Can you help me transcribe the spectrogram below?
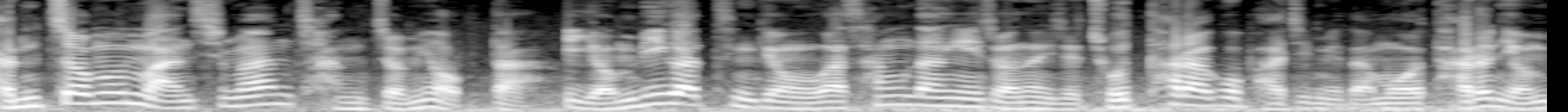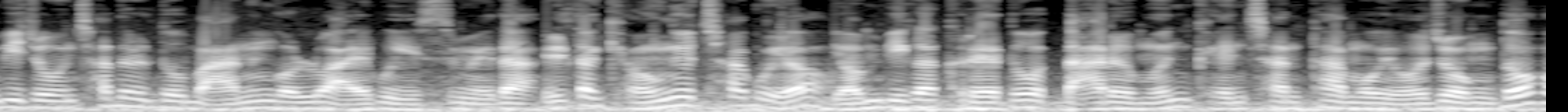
단점은 많지만 장점이 없다. 이 연비 같은 경우가 상당히 저는 이제 좋다라고 봐집니다. 뭐 다른 연비 좋은 차들도 많은 걸로 알고 있습니다. 일단 경유차고요. 연비가 그래도 나름은 괜찮다. 뭐 요 정도.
